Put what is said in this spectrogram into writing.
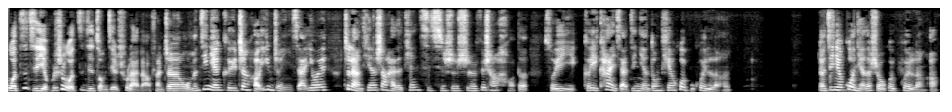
我自己也不是我自己总结出来的，反正我们今年可以正好印证一下，因为这两天上海的天气其实是非常好的，所以可以看一下今年冬天会不会冷。呃，今年过年的时候会不会冷啊？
